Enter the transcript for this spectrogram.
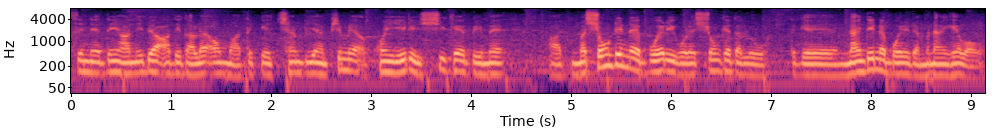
ဆင်နယ်အသင်းဟာနေပြအာတီတာလက်အောက်မှာတကယ်ချန်ပီယံဖြစ်မဲ့အခွင့်အရေးတွေရှိခဲ့ပေမဲ့အာမရှုံးတဲ့ပွဲတွေကိုလည်းရှုံးခဲ့တယ်လို့တကယ်နိုင်တဲ့ပွဲတွေလည်းမနိုင်ခဲ့ပါဘူး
